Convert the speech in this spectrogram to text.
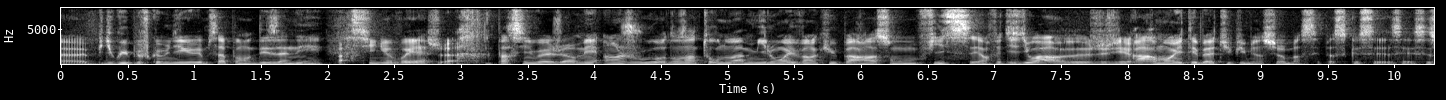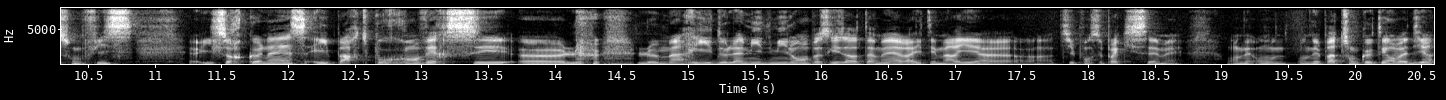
Euh, puis du coup, ils peuvent communiquer comme ça pendant des années Par signe voyageur. par signe voyageur, mais un jour, dans un tournoi, Milon est vaincu par son fils, et en fait, il se dit Waouh, euh, j'ai rarement été battu, puis bien sûr, ben, c'est parce que c'est son fils. Euh, Ils se reconnaissent et ils partent pour renverser euh, le, le mari de l'ami de Milon, parce qu'ils disent Ah, Ta mère a été mariée à un type, on sait pas qui c'est, mais on n'est on, on n'est pas de son côté, on va dire.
